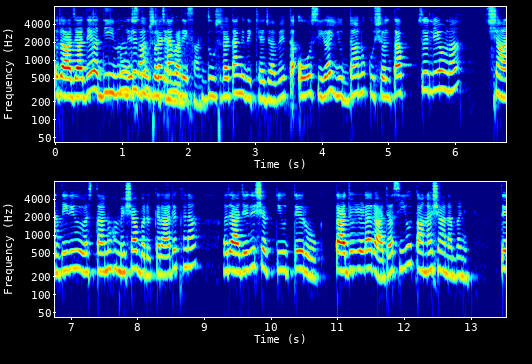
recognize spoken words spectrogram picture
ਰਾਜਾ ਦੇ ਅਧੀਨ ਹੁਣ ਹੁੰਦੇ ਜੇ ਸਨ ਦੂਸਰਾ ਢੰਗ ਵਾਲੇ ਦੇਖ- ਸਨ ਦੂਸਰਾ ਢੰਗ ਦੇਖਿਆ ਜਾਵੇ ਤਾਂ ਉਹ ਸੀਗਾ ਯੁੱਧਾਂ ਨੂੰ ਕੁਸ਼ਲਤਾ 'ਚ ਲਿਆਉਣਾ ਸ਼ਾਂਤੀ ਦੀ ਵਿਵਸਥਾ ਨੂੰ ਹਮੇਸ਼ਾ ਬਰਕਰਾਰ ਰੱਖਣਾ ਰਾਜੇ ਦੀ ਸ਼ਕਤੀ ਉੱਤੇ ਰੋਕ। ਤਾਂ ਜੋ ਜਿਹੜਾ ਰਾਜਾ ਸੀ ਉਹ ਤਾਨਾਸ਼ਾਹ ਨਾ ਬਣੇ ਤੇ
